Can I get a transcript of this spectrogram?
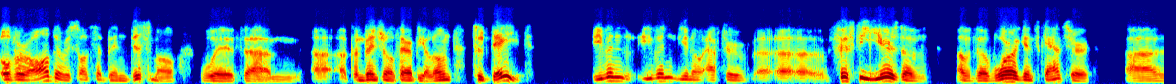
overall the results have been dismal with um, uh, a conventional therapy alone to date. Even even you know after uh, uh, 50 years of of the war against cancer uh,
